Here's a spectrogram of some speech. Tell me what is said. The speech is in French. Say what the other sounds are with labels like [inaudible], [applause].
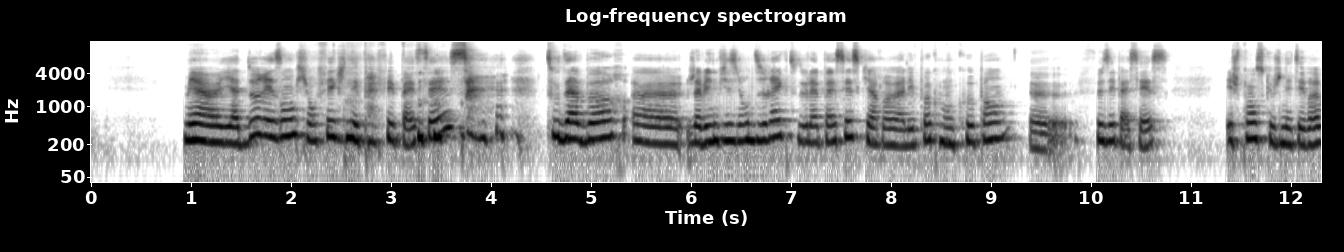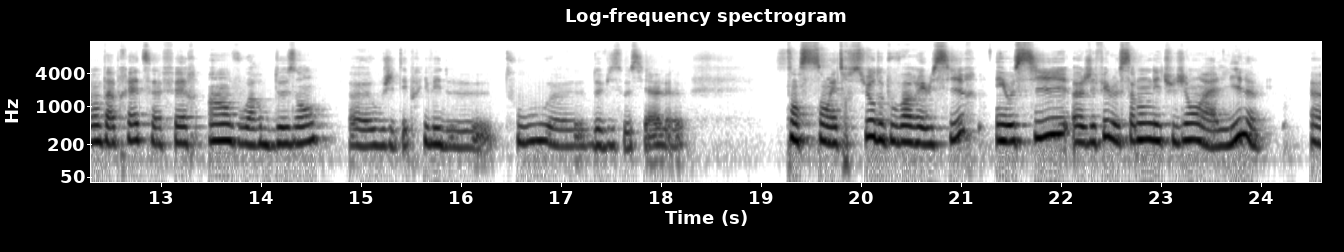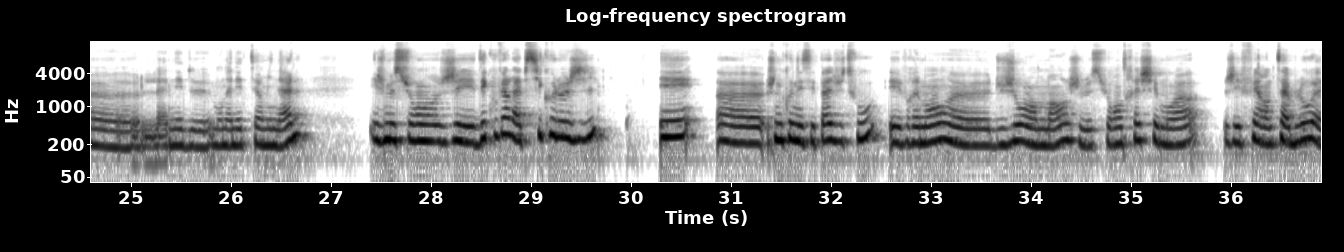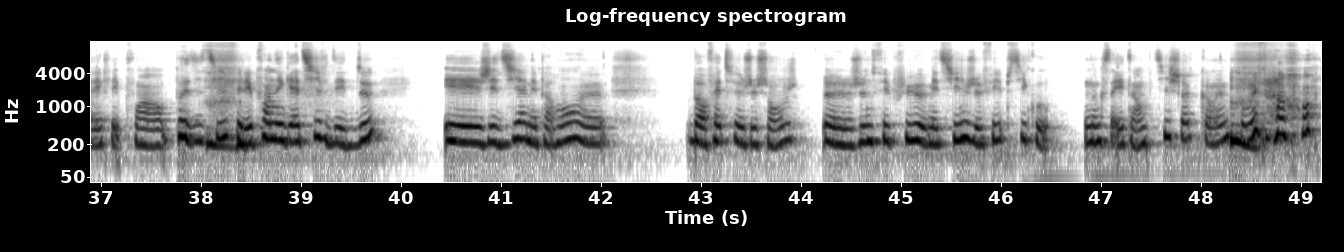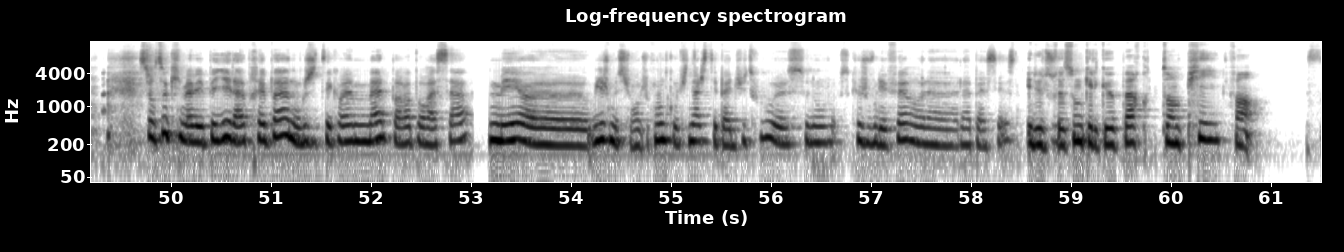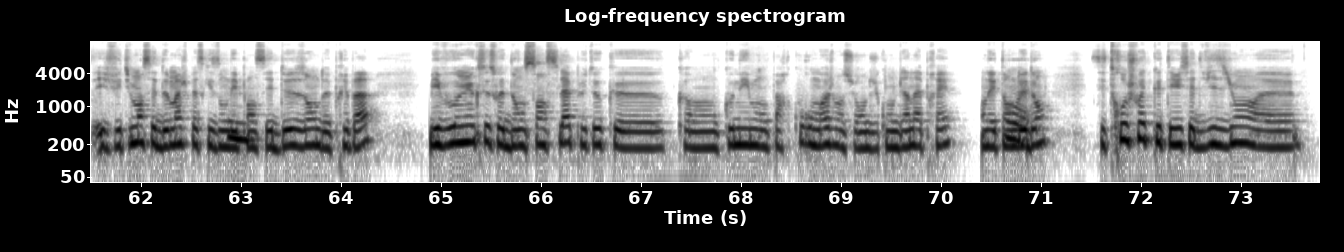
Mais il y a deux raisons qui ont fait que je n'ai pas fait PACES. [laughs] Tout d'abord, euh, j'avais une vision directe de la PACES car euh, à l'époque, mon copain euh, faisait PACES. Et je pense que je n'étais vraiment pas prête à faire un, voire deux ans où j'étais privée de tout, de vie sociale, sans, sans, être sûre de pouvoir réussir. Et aussi, j'ai fait le salon de l'étudiant à Lille, l'année de, mon année de terminale. Et je me suis, j'ai découvert la psychologie et euh, je ne connaissais pas du tout et vraiment euh, du jour au lendemain, je suis rentrée chez moi, j'ai fait un tableau avec les points positifs et les points négatifs des deux et j'ai dit à mes parents, euh, bah en fait je change, je ne fais plus médecine, je fais psycho. Donc ça a été un petit choc quand même pour mes [laughs] parents, surtout qu'ils m'avaient payé la prépa, donc j'étais quand même mal par rapport à ça. Mais euh, oui, je me suis rendu compte qu'au final, c'était pas du tout euh, ce, dont, ce que je voulais faire, euh, la, la PACES. Et de toute façon, quelque part, tant pis. Enfin, effectivement, c'est dommage parce qu'ils ont mm. dépensé deux ans de prépa. Mais il vaut mieux que ce soit dans ce sens-là plutôt que quand on connaît mon parcours. Moi, je m'en suis rendu compte bien après, en étant dedans. C'est trop chouette que tu aies eu cette vision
